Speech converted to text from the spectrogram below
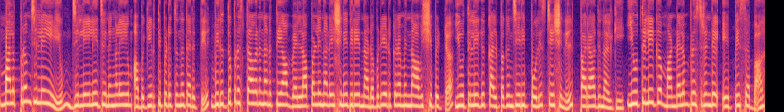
മലപ്പുറം ജില്ലയെയും ജില്ലയിലെ ജനങ്ങളെയും അപകീർത്തിപ്പെടുത്തുന്ന തരത്തിൽ വിരുദ്ധ പ്രസ്താവന നടത്തിയ വെള്ളാപ്പള്ളി നടേശനെതിരെ നടപടിയെടുക്കണമെന്നാവശ്യപ്പെട്ട് യൂത്ത് ലീഗ് കൽപ്പകഞ്ചേരി പോലീസ് സ്റ്റേഷനിൽ പരാതി നൽകി. യൂത്ത് ലീഗ് മണ്ഡലം president A P Sabah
